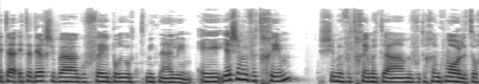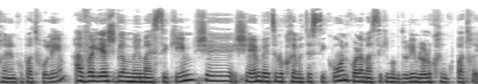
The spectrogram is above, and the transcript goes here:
את, את הדרך שבה גופי בריאות מתנהלים. אה, יש שם מבטחים. שמבטחים את המבוטחים כמו לצורך העניין קופת חולים, אבל יש גם מעסיקים ש, שהם בעצם לוקחים את הסיכון, כל המעסיקים הגדולים לא לוקחים קופת, אה,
